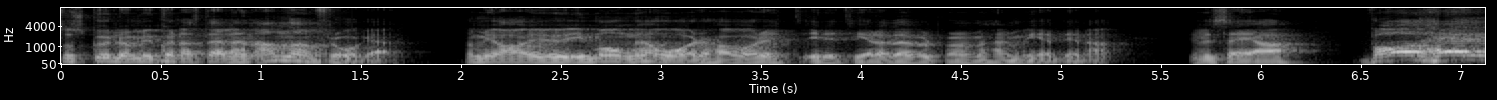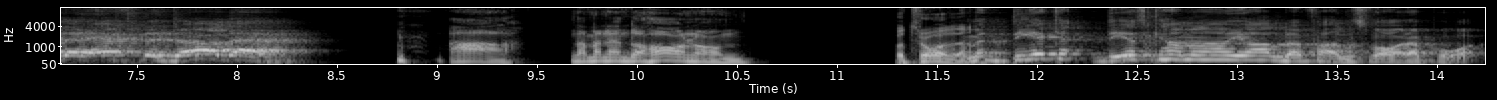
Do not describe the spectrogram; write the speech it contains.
Så skulle de ju kunna ställa en annan fråga. Som jag ju i många år har varit irriterad över på de här medierna. Det vill säga, vad händer efter döden? Ah, när man ändå har någon. På tråden? Men det kan, det kan han ju i alla fall svara på.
